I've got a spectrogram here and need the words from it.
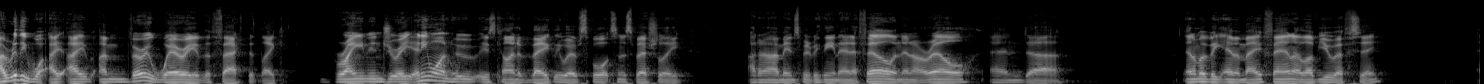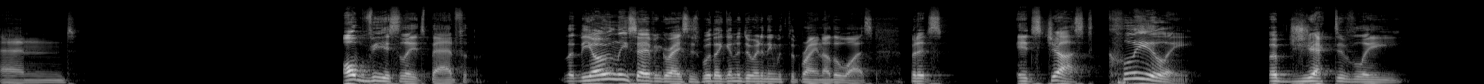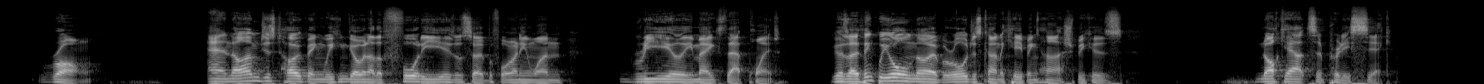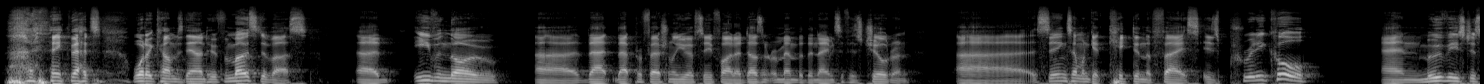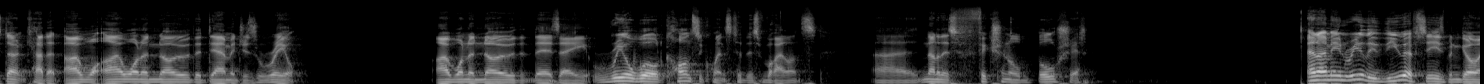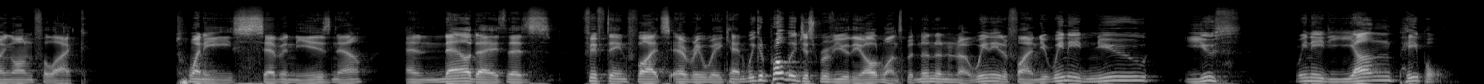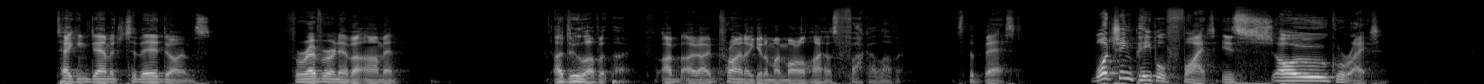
I really, I, I, I'm very wary of the fact that like brain injury, anyone who is kind of vaguely aware of sports and especially, I don't know, I mean, it's been a big thing in NFL and NRL and, uh, and I'm a big MMA fan. I love UFC. And obviously it's bad for them. The only saving grace is were they going to do anything with the brain otherwise? But it's it's just clearly objectively wrong. And I'm just hoping we can go another 40 years or so before anyone really makes that point. Because I think we all know, but we're all just kind of keeping hush because knockouts are pretty sick. I think that's what it comes down to for most of us. Uh, even though uh, that that professional UFC fighter doesn't remember the names of his children, uh, seeing someone get kicked in the face is pretty cool and movies just don't cut it. I want I want to know the damage is real. I want to know that there's a real world consequence to this violence. Uh, none of this fictional bullshit. And I mean, really, the UFC has been going on for like 27 years now. And nowadays, there's 15 fights every weekend. We could probably just review the old ones, but no, no, no, no. We need to find new. We need new youth. We need young people taking damage to their domes forever and ever. Amen. I do love it though. I'm, I'm trying to get on my moral high horse. Fuck, I love it. It's the best. Watching people fight is so great.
